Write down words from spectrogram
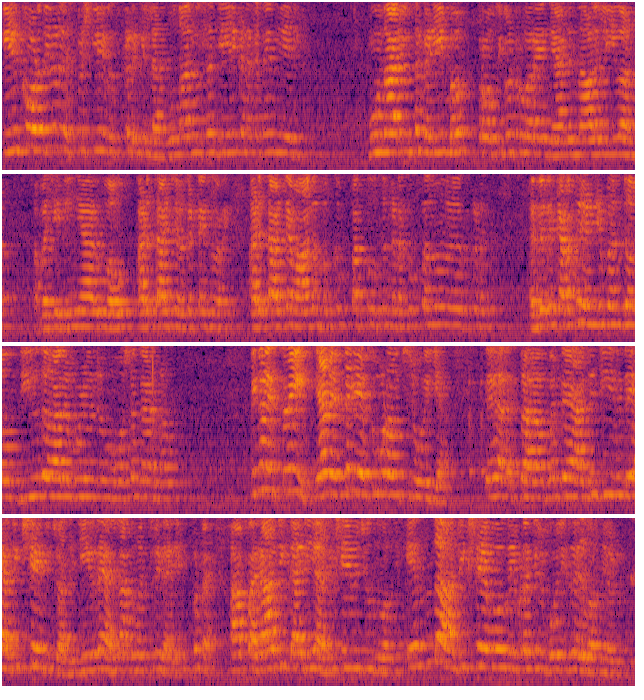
കീഴ്ക്കോടതികൾ എസ്പെഷ്യലി റിസ്ക് എടുക്കില്ല. മൂന്നാൽ ദിവസം ജയിലിൽ കിടക്കട്ടെ എന്ന് വിചാരിക്കും. മൂന്നാൽ ദിവസം കഴിയുമ്പോൾ പ്രോസിക്യൂട്ടർ പറയും ഞാൻ നാളെ ലീവാണ് അപ്പൊ ശനി ഞായറും ആവും. അടുത്ത ആഴ്ച വെക്കട്ടെ എന്ന് പറയും. അടുത്ത ആഴ്ച വാദം വെക്കും. പത്ത് ദിവസം കിടക്കും. പതിനൊന്ന് ദിവസം കിടക്കും. എന്നിട്ട് കടന്നു കഴിഞ്ഞപ്പോൾ എന്താവും? ജീവിതകാലം മുഴുവൻ മോശക്കാരനാവും നിങ്ങൾ ഇത്രയും ഞാൻ എന്റെ കേസും കൂടെ വെച്ച് ചോദിക്കാം. മറ്റേ അതിജീവിതയെ അധിക്ഷേപിച്ചു. അതിജീവിത അല്ല അത് മറ്റൊരു കാര്യം. ആ പരാതിക്കാരിയെ അധിക്ഷേപിച്ചു എന്ന് പറഞ്ഞു. എന്താ അധിക്ഷേപം എന്ന് ഇവിടെങ്കിലും പോലീസുകാർ പറഞ്ഞു കേട്ടു?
